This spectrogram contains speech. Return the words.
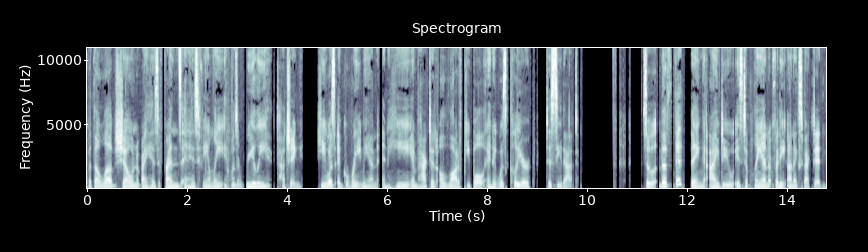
but the love shown by his friends and his family, it was really touching. He was a great man and he impacted a lot of people, and it was clear to see that. So, the fifth thing I do is to plan for the unexpected.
